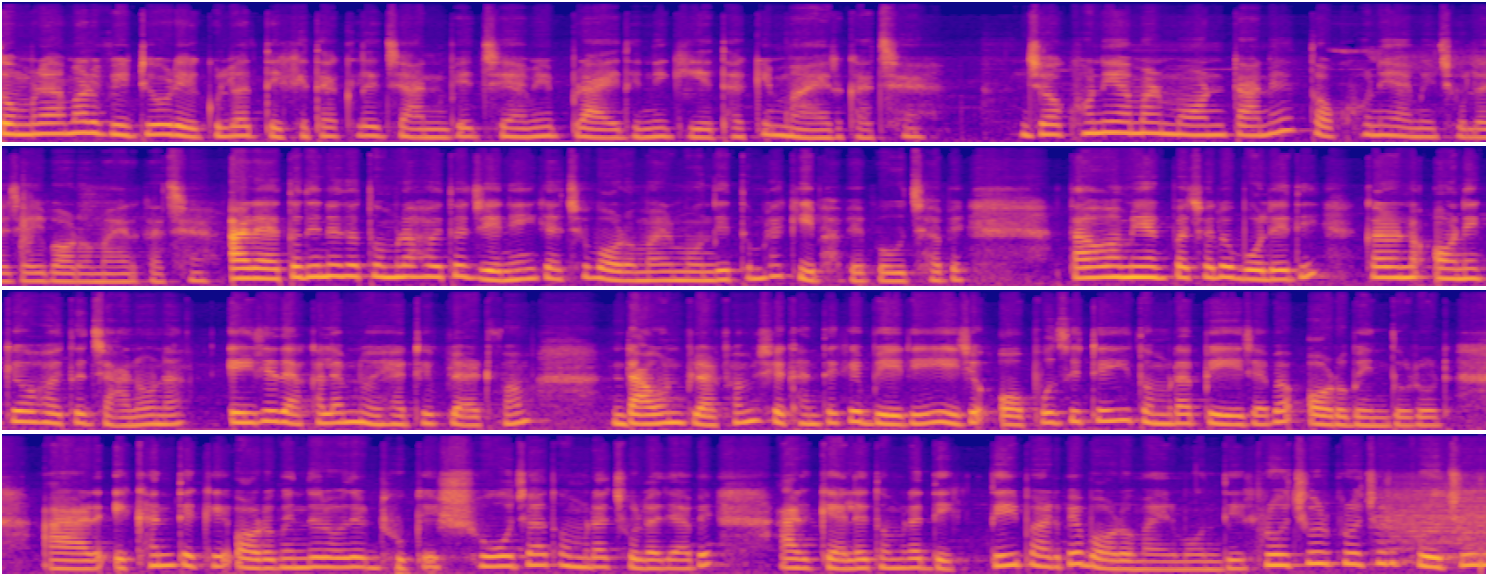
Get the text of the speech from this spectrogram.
তোমরা আমার ভিডিও রেগুলার দেখে থাকলে জানবে যে আমি প্রায় দিনই গিয়ে থাকি মায়ের কাছে। যখনই আমার মন টানে, তখনই আমি চলে যাই বড় মায়ের কাছে। আর এতদিনে তো তোমরা হয়তো জেনেই গেছো বড় মায়ের মন্দির তোমরা কীভাবে পৌঁছাবে। তাও আমি একবার চলো বলে দিই, কারণ অনেকেও হয়তো জানো না, এই যে দেখালাম নৈহাটি প্ল্যাটফর্ম ডাউন প্ল্যাটফর্ম সেখান থেকে বেরিয়ে এই যে অপোজিটেই তোমরা পেয়ে যাবে অরবিন্দ রোড আর এখান থেকে অরবিন্দ রোডে ঢুকে সোজা তোমরা চলে যাবে, আর গেলে তোমরা দেখতেই পারবে বড় মায়ের মন্দির। প্রচুর প্রচুর প্রচুর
